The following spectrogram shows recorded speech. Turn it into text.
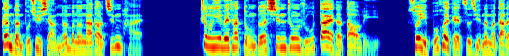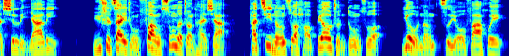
根本不去想能不能拿到金牌。正因为他懂得心中如带的道理，所以不会给自己那么大的心理压力。于是，在一种放松的状态下，他既能做好标准动作，又能自由发挥。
